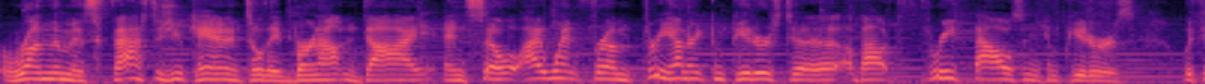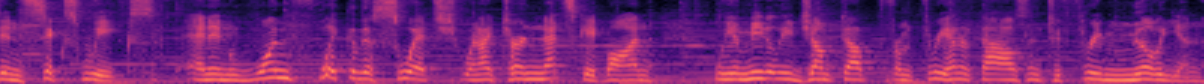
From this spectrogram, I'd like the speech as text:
run them as fast as you can until they burn out and die. And so I went from 300 computers to about 3,000 computers within six weeks. And in one flick of the switch, when I turned Netscape on, we immediately jumped up from 300,000 to 3 million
